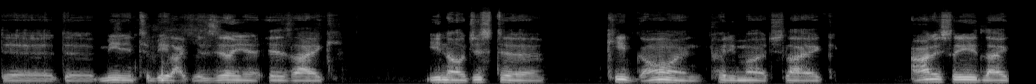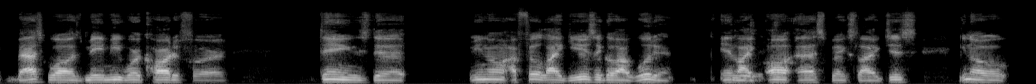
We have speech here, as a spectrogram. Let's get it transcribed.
the the meaning to be like resilient is like, you know, just to keep going. Pretty much, like honestly, like basketball has made me work harder for things that you know, I felt like years ago I wouldn't in like all aspects, like just, you know,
